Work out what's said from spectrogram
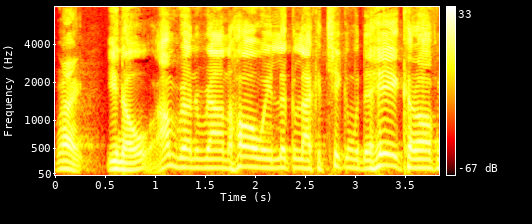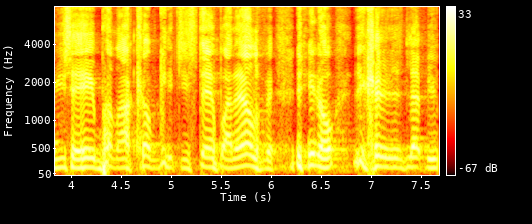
Right. You know, I'm running around the hallway looking like a chicken with the head cut off, and you say, "Hey, brother, I'll come get you, stand by the elephant." You know, you could just let me.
